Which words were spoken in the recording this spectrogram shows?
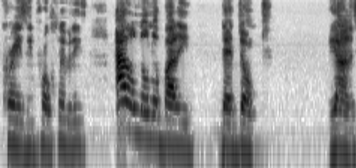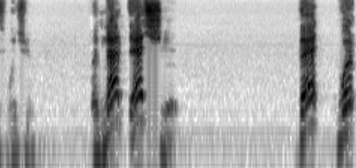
crazy proclivities. I don't know nobody that don't, be honest with you. But not that shit. That what?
